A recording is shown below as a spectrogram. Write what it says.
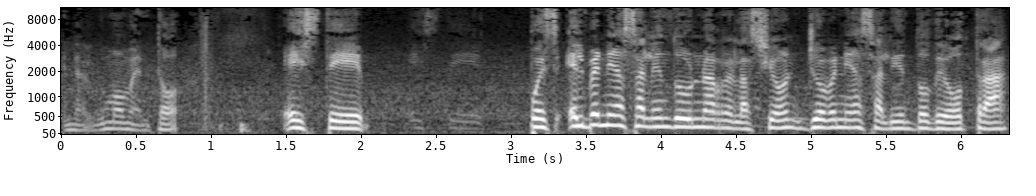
en, en algún momento, este, pues él venía saliendo de una relación, yo venía saliendo de otra,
